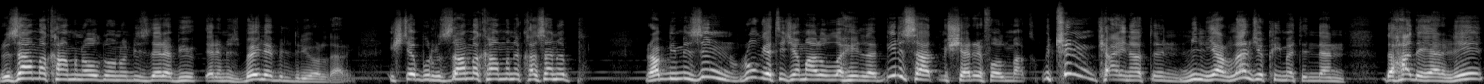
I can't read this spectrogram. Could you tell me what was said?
rıza makamın olduğunu bizlere büyüklerimiz böyle bildiriyorlar. İşte bu rıza makamını kazanıp Rabbimizin ruhiyeti cemalullah ile bir saat müşerref olmak bütün kainatın milyarlarca kıymetinden daha değerli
